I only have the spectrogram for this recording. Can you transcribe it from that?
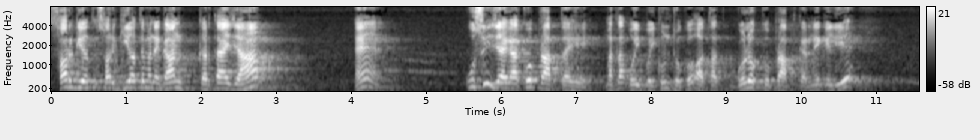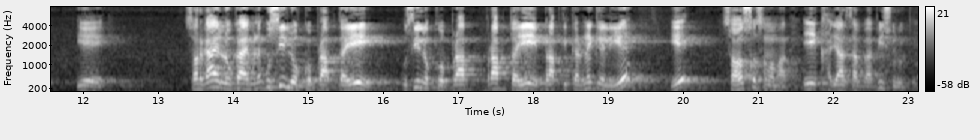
स्वर गियते स्वर गियते मैंने गान करता है जहाँ, हैं? उसी जगह को प्राप्त है। मतलब वही वैकुंठ को अर्थात गोलोक को प्राप्त करने के लिए ये स्वर्गाय लोकाय मैंने उसी लोक को प्राप्त है। उसी लोक को प्राप्त प्राप्त है, प्राप्ति करने के लिए ये सहस्व सममान, एक हज़ार साल व्यापी शुरू किया।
